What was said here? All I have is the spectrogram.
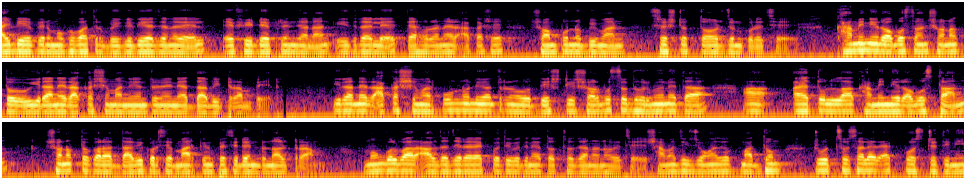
আইডিএফের মুখপাত্র ব্রিগেডিয়ার জেনারেল এফি ডেফরিন জানান, ইসরায়েলে তেহরানের আকাশে সম্পূর্ণ বিমান শ্রেষ্ঠত্ব অর্জন করেছে। খামিনির অবস্থান শনাক্ত ও ইরানের আকাশসীমা নিয়ন্ত্রণে নেওয়ার দাবি ট্রাম্পের। ইরানের আকাশসীমার পূর্ণ নিয়ন্ত্রণ ও দেশটির সর্বোচ্চ ধর্মীয় নেতা আয়াতুল্লাহ খামিনির অবস্থান শনাক্ত করার দাবি করেছে মার্কিন প্রেসিডেন্ট ডোনাল্ড ট্রাম্প। মঙ্গলবার আল জাজিরার এক প্রতিবেদনে তথ্য জানানো হয়েছে। সামাজিক যোগাযোগ মাধ্যম ট্রুথ সোশ্যালের এক পোস্টে তিনি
